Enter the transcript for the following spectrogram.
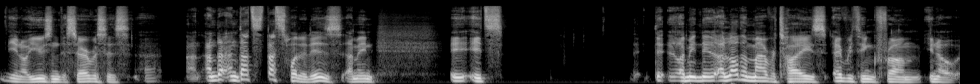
you know, using the services, uh, and and, and that's that's what it is. I mean it's I mean, a lot of them advertise everything from you know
